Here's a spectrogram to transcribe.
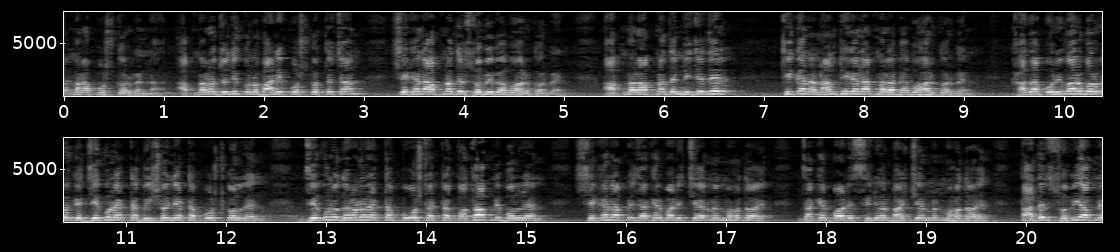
আপনারা পোস্ট করবেন না। আপনারা যদি কোনো বাণী পোস্ট করতে চান, সেখানে আপনাদের ছবি ব্যবহার করবেন। আপনারা আপনাদের নিজেদের ঠিকানা, নাম ঠিকানা আপনারা ব্যবহার করবেন। খাজা পরিবারবর্গকে যে কোনো একটা বিষয় নিয়ে একটা পোস্ট করলেন, যে কোনো ধরনের একটা পোস্ট, একটা কথা আপনি বললেন, সেখানে আপনি জাকের বাড়ির চেয়ারম্যান মহোদয়, জাকের বাড়ির সিনিয়র ভাইস চেয়ারম্যান মহোদয়, তাদের ছবি আপনি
